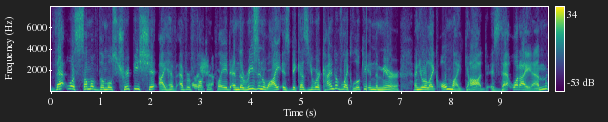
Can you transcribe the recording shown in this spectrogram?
that was some of the most trippy shit I have ever oh, fucking played. And the reason why is because you were kind of like looking in the mirror and you were like, oh my God, is that what I am?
